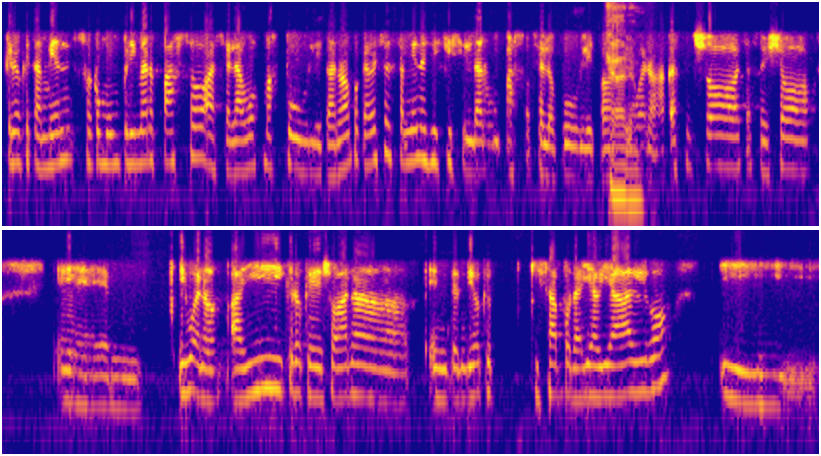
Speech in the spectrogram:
creo que también fue como un primer paso hacia la voz más pública, ¿no? Porque a veces también es difícil dar un paso hacia lo público. bueno, acá soy yo, ya soy yo. Eh, y bueno, ahí creo que Joana entendió que quizá por ahí había algo y,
